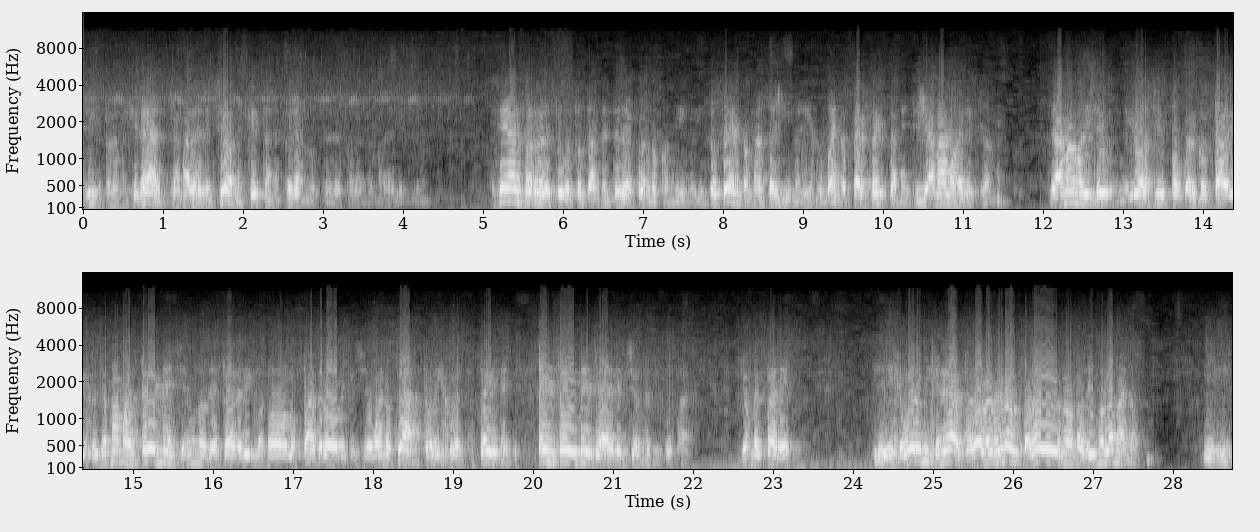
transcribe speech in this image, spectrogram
Y dije, pero mi general, llama a elecciones, ¿qué están esperando ustedes para llamar a elecciones? El general Farre estuvo totalmente de acuerdo conmigo, y entonces él nomás allí me dijo, bueno, perfectamente, llamamos a elecciones. Llamamos, dice, miró así un poco al costado, dijo, llamamos en tres meses. Uno de atrás le dijo, no, los padrones, que yo, bueno, ¿cuánto? Dijo esto, seis meses. En seis meses a elecciones, dijo Juan. Yo me paré y le dije, bueno, mi general, palabra de honor, palabra de honor, nos dimos la mano. Y,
